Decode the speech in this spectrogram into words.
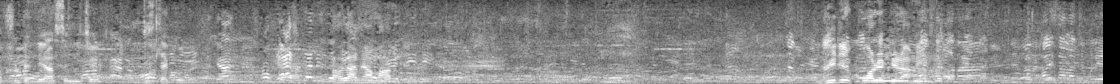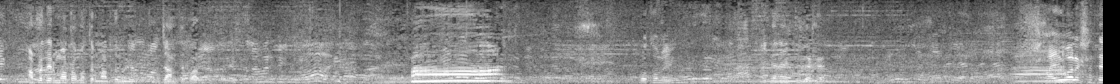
অপশনটি দেওয়া আছে নিচে ডিসলাইক করবেন তাহলে আমি আমার ভিডিও কোয়ালিটির আমি আপনাদের মতামতের মাধ্যমে জানতে পারব। প্রথমে এখানে একটু দেখেন। সাইওয়ালের সাথে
